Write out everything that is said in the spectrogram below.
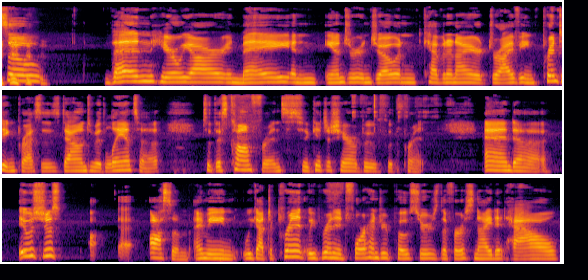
So then here we are in May, and Andrew and Joe and Kevin and I are driving printing presses down to Atlanta to this conference to get to share a booth with Print, and uh, it was just awesome. I mean, we got to print. We printed 400 posters the first night at How.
